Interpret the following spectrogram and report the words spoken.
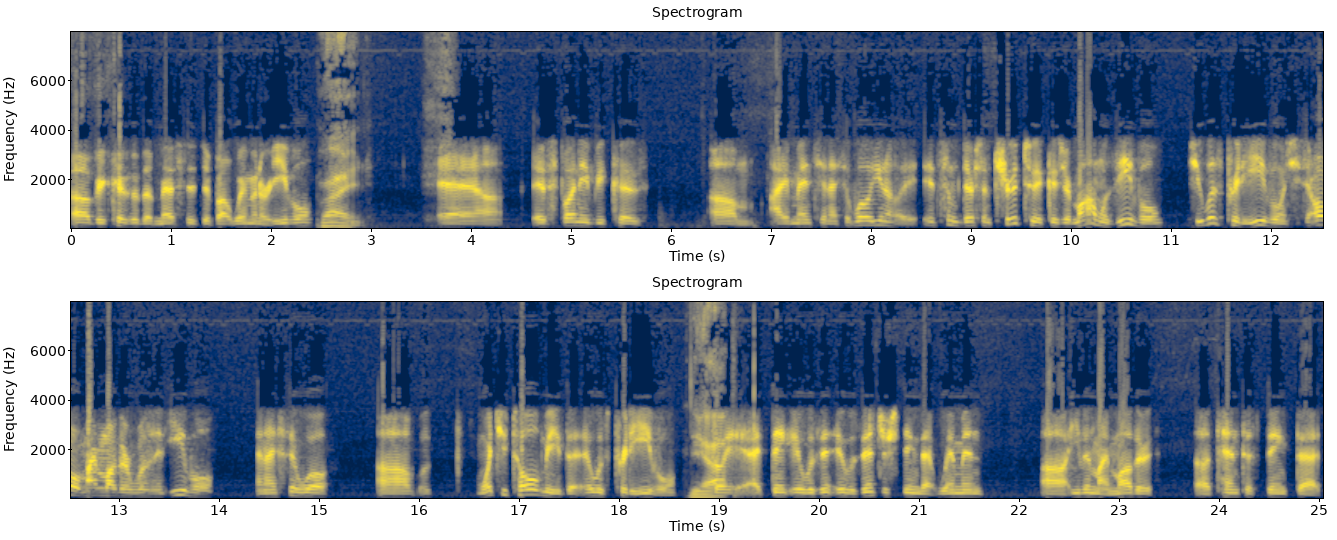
uh, because of the message about women are evil. Right. And uh, it's funny because um, I mentioned, I said, well, you know, it's some there's some truth to it because your mom was evil. She was pretty evil, and she said, oh, my mother wasn't evil. And I said, well, uh, what you told me that it was pretty evil. Yeah. So I think it was it was interesting that women, uh, even my mother, uh, tend to think that,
